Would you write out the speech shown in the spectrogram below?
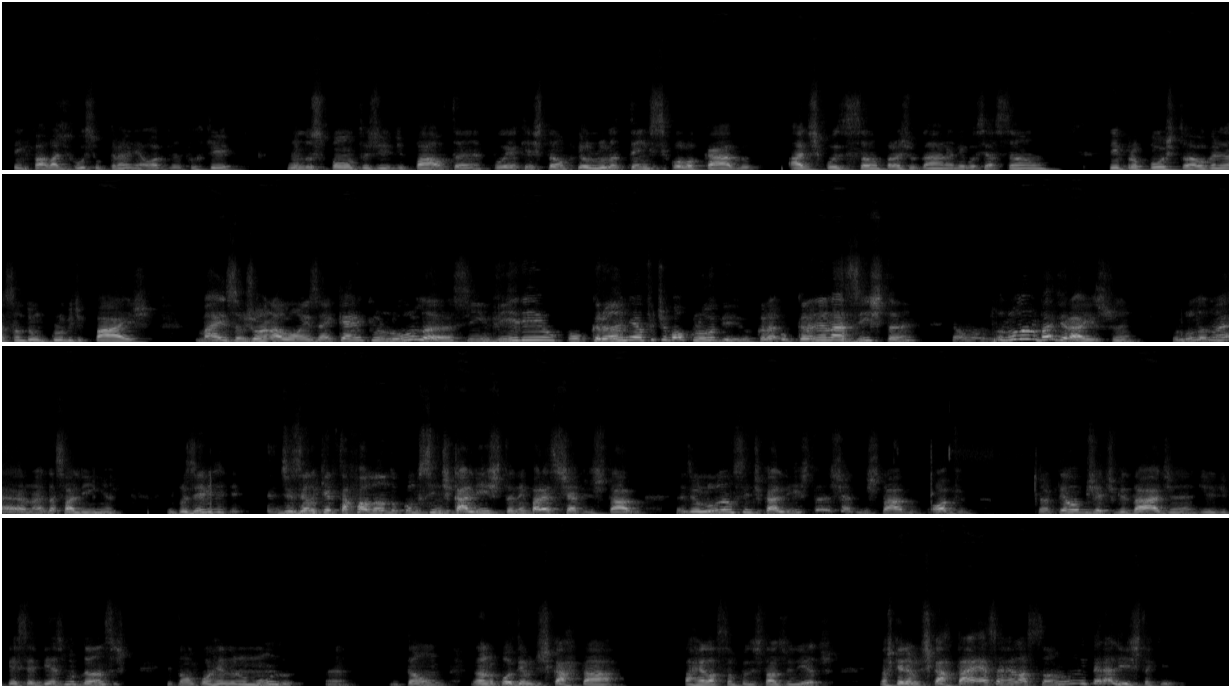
tem que falar de Rússia Ucrânia, óbvio, porque um dos pontos de, de pauta né, foi a questão, porque o Lula tem se colocado à disposição para ajudar na negociação, tem proposto a organização de um clube de paz, mas os jornalões querem que o Lula assim, vire o Ucrânia Futebol Clube, Ucrânia nazista. Né? Então, o Lula não vai virar isso. Né? O Lula não é, não é dessa linha. Inclusive, dizendo que ele está falando como sindicalista, nem parece chefe de Estado. Quer dizer, o Lula é um sindicalista, chefe de Estado, óbvio. Então, ele tem a objetividade né, de, de perceber as mudanças que estão ocorrendo no mundo. Né? Então, nós não podemos descartar a relação com os Estados Unidos, nós queremos descartar essa relação imperialista aqui.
